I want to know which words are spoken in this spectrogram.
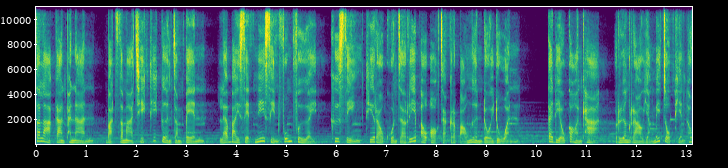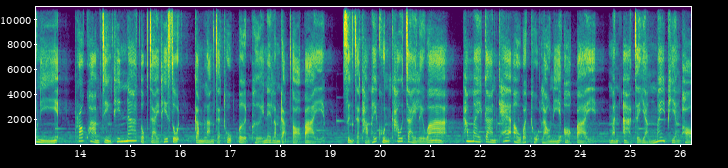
สลากการพนัน บัตรสมาชิกที่เกินจำเป็น และใบเสร็จหนี้สินฟุ่มเฟือย คือสิ่งที่เราควรจะรีบเอาออกจากกระเป๋าเงินโดยด่วน แต่เดี๋ยวก่อนค่ะ เรื่องราวยังไม่จบเพียงเท่านี้ เพราะความจริงที่น่าตกใจที่สุดกำลังจะถูกเปิดเผยในลำดับต่อไป ซึ่งจะทำให้คุณเข้าใจเลยว่าทำไมการแค่เอาวัตถุเหล่านี้ออกไป มันอาจจะยังไม่เพียงพอ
